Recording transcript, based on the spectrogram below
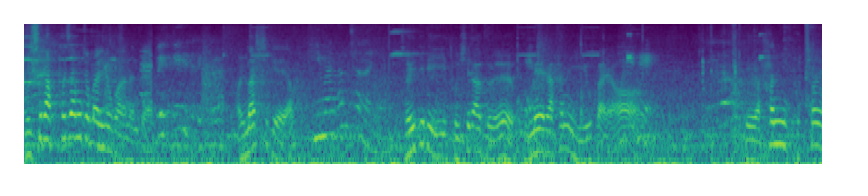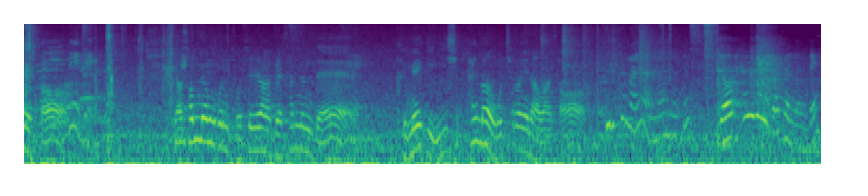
도시락 포장 좀 하려고 하는데 몇 개 해드릴까요? 얼마씩이에요? 2만 3천 원이요. 저희들이 이 도시락을 구매를 하는 이유가요. 네네. 그 한 부처에서 네네. 여섯 명분 도시락을 샀는데 네. 금액이 28만 5천 원이 나와서 그렇게 많이 안 나왔는데? 11개 가셨는데?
